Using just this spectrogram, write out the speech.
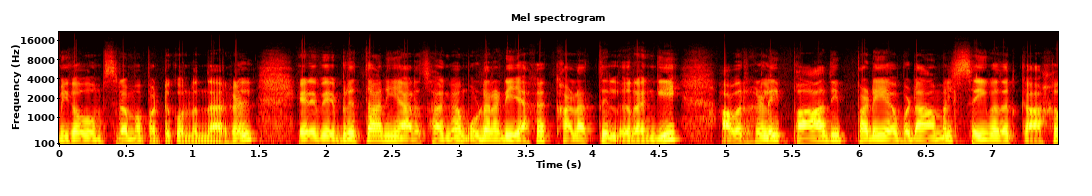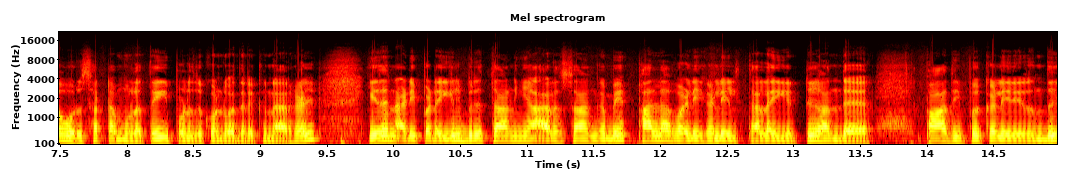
மிகவும் சிரமப்பட்டு கொண்டிருந்தார்கள். எனவே பிரித்தானிய அரசாங்கம் உடனடியாக களத்தில் இறங்கி அவர்களை பாதிப்படைய விடாமல் செய்வதற்காக ஒரு சட்டமூலத்தை இப்பொழுது கொண்டு வந்திருக்கிறார்கள். இதன் அடிப்படையில் பிரித்தானிய அரசாங்கமே பல வழிகளில் தலையிட்டு அந்த பாதிப்புகளில் இருந்து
